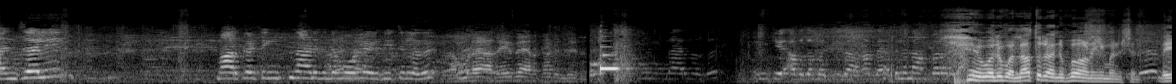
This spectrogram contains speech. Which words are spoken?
അഞ്ജലി മാർക്കറ്റിംഗ് എന്നാണ് ഇതിന്റെ മുകളിൽ എഴുതിയിട്ടുള്ളത്. ഉണ്ടായിരുന്നത്. എനിക്ക് അബദ്ധം പറ്റിയതാണ് അദ്ദേഹത്തിന്റെ നമ്പർ ഒരു വല്ലാത്തൊരു അനുഭവമാണ് ഈ മനുഷ്യൻ. ദേ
